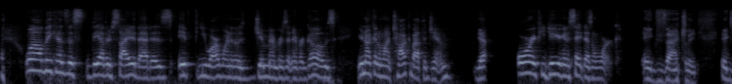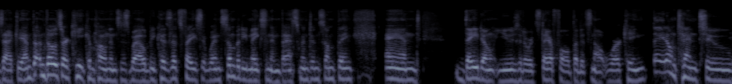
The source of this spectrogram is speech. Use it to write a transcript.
well, because this the other side of that is if you are one of those gym members that never goes, you're not going to want to talk about the gym. Yeah. Or if you do, you're going to say it doesn't work. Exactly, exactly. And, th- and, those are key components as well, because let's face it, when somebody makes an investment in something and they don't use it or it's their fault that it's not working they don't tend to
